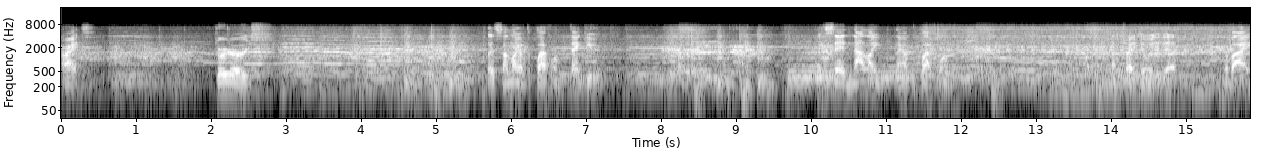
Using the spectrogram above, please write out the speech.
Alright. Girders. Let's unlock off the platform. Thank you. I said not like off the platform. Not try to kill me to death. Bye-bye.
